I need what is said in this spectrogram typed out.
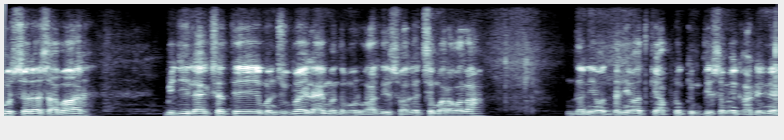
ખૂબ સરસ આભાર. બીજી લાઈક સાથે મનસુખભાઈ લાઈવમાં તમારું હાર્દિક સ્વાગત છે મારા વાલા. ધન્યવાદ ધન્યવાદ કે આપનો કિંમતી સમય કાઢીને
